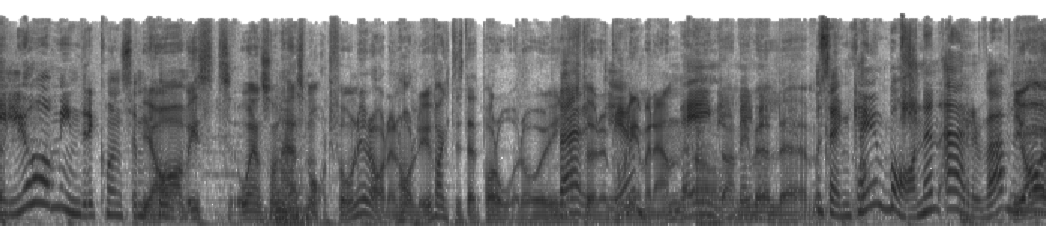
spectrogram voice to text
vill ju ha mindre konsumtion. Ja visst, och en sån här smartphone idag den håller ju faktiskt ett par år och inga större problem med den. Nej, nej, nej, det är väl, eh, Och sen kan ju barnen ärva. Vi, Ja, ja,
